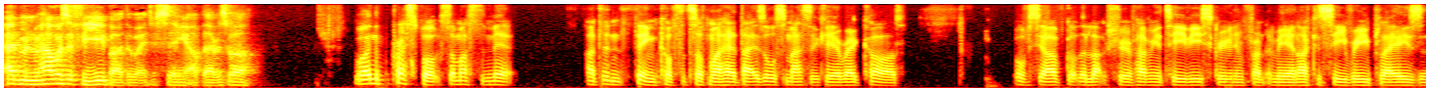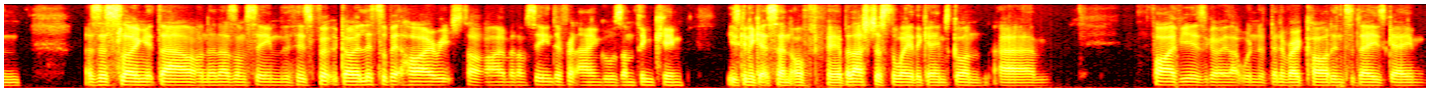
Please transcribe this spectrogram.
Edmund, how was it for you, by the way, just seeing it up there as well? Well, in the press box, I must admit, I didn't think off the top of my head that is automatically a red card. Obviously, I've got the luxury of having a TV screen in front of me and I can see replays. And as they're slowing it down, and as I'm seeing his foot go a little bit higher each time, and I'm seeing different angles, I'm thinking he's going to get sent off here. But that's just the way the game's gone. Um, five years ago, that wouldn't have been a red card in today's game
